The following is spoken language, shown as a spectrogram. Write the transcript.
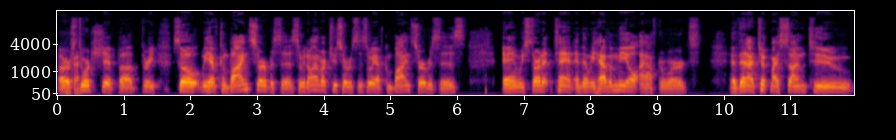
or okay. stewardship uh, three. So we have combined services. So we don't have our two services. So we have combined services, and we start at ten, and then we have a meal afterwards. And then I took my son to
